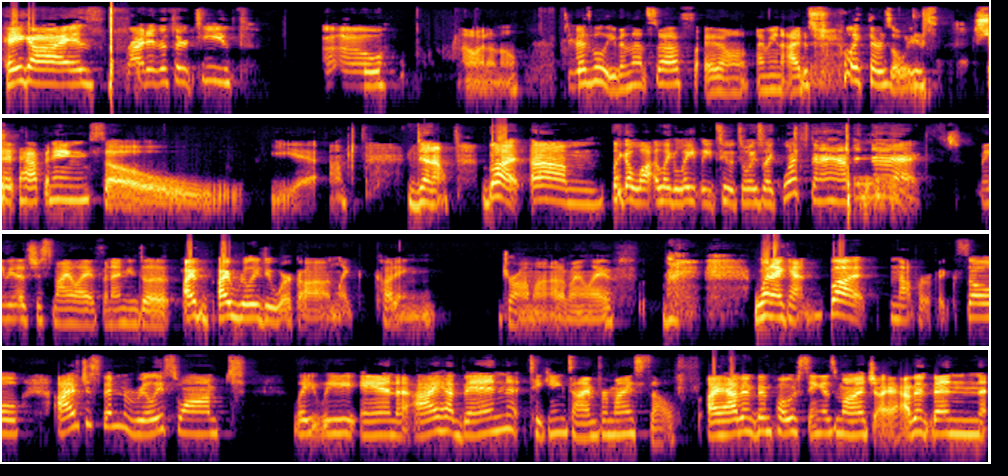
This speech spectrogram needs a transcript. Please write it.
Hey guys, Friday the 13th. Uh oh. Oh, I don't know. Do you guys believe in that stuff? I don't. I mean, I just feel like there's always shit happening. So, yeah. Don't know. But, um, like a lot, like lately too, it's always like, what's going to happen next? Maybe that's just my life and I need to, I, I really do work on like cutting drama out of my life when I can. But, not perfect. So I've just been really swamped lately and I have been taking time for myself. I haven't been posting as much. I haven't been,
